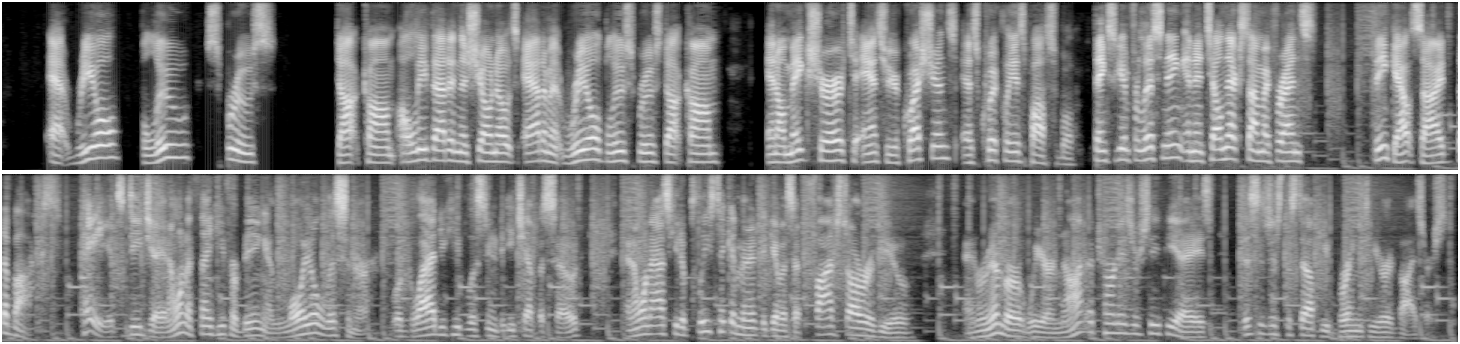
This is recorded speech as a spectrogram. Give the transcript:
at realbluespruce.com. I'll leave that in the show notes, adam at realbluespruce.com, and I'll make sure to answer your questions as quickly as possible. Thanks again for listening, and until next time, my friends, think outside the box. Hey, it's DJ, and I want to thank you for being a loyal listener. We're glad you keep listening to each episode, and I want to ask you to please take a minute to give us a five star review and remember, we are not attorneys or CPAs. This is just the stuff you bring to your advisors.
